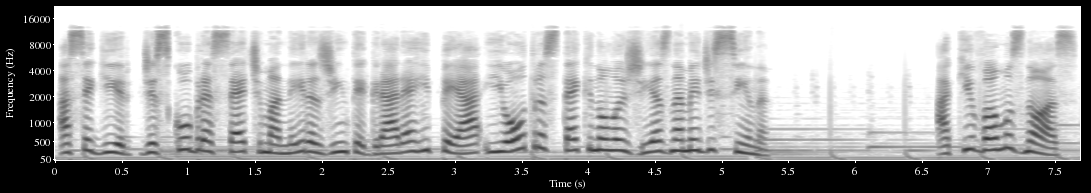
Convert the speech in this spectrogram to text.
A seguir, descubra sete maneiras de integrar RPA e outras tecnologias na medicina. Aqui vamos nós!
